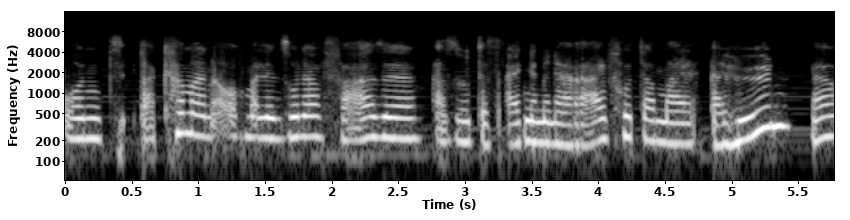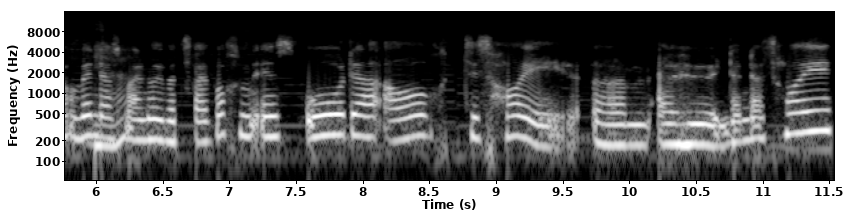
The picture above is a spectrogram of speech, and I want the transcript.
Und da kann man auch mal in so einer Phase, also das eigene Mineralfutter mal erhöhen, ja, und wenn ja. das mal nur über zwei Wochen ist, oder auch das Heu ähm, erhöhen. Denn das Heu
